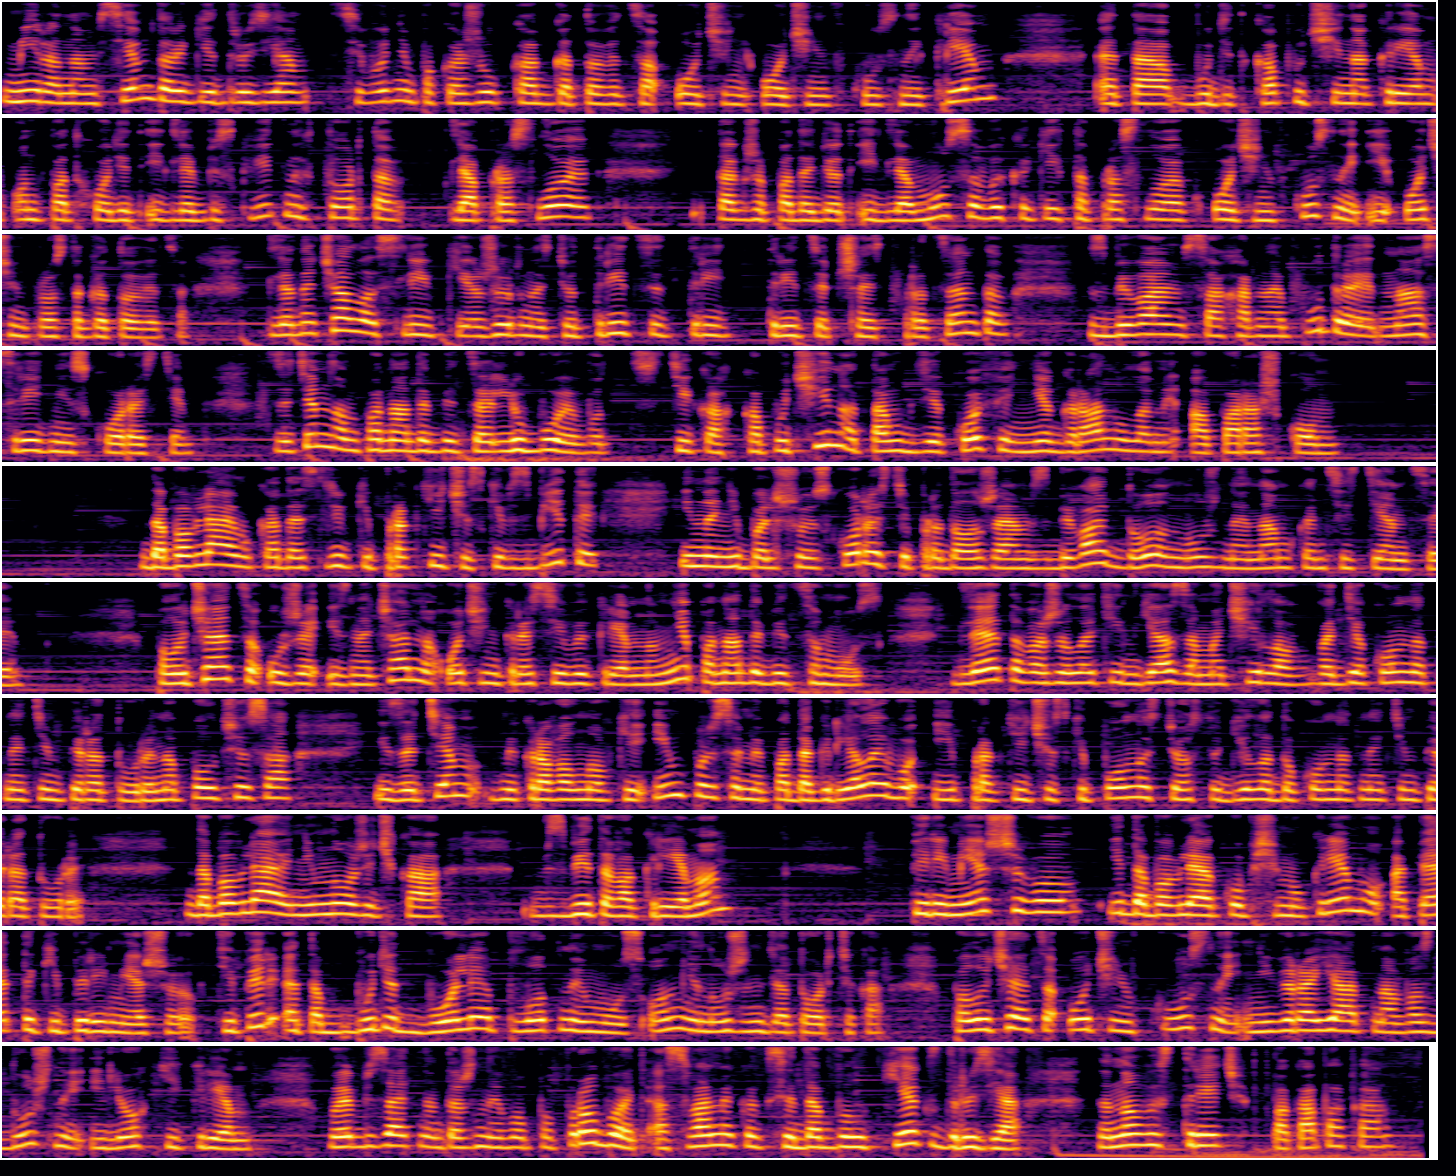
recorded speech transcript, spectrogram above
Мира нам всем, дорогие друзья! Сегодня покажу, как готовится очень-очень вкусный крем. Это будет капучино-крем. Он подходит и для бисквитных тортов, для прослоек. Также подойдет и для муссовых каких-то прослоек. Очень вкусный и очень просто готовится. Для начала сливки жирностью 33-36% взбиваем сахарной пудрой на средней скорости. Затем нам понадобится любой вот стиках капучино, там где кофе не гранулами, а порошком. Добавляем, когда сливки практически взбиты и на небольшой скорости продолжаем взбивать до нужной нам консистенции. Получается уже изначально очень красивый крем, но мне понадобится мусс. Для этого желатин я замочила в воде комнатной температуры на полчаса и затем в микроволновке импульсами подогрела его и практически полностью остудила до комнатной температуры. Добавляю немножечко взбитого крема перемешиваю и добавляю к общему крему, опять-таки перемешиваю. Теперь это будет более плотный мусс, он мне нужен для тортика. Получается очень вкусный, невероятно воздушный и легкий крем. Вы обязательно должны его попробовать, а с вами, как всегда, был Кекс, друзья. До новых встреч, пока-пока!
